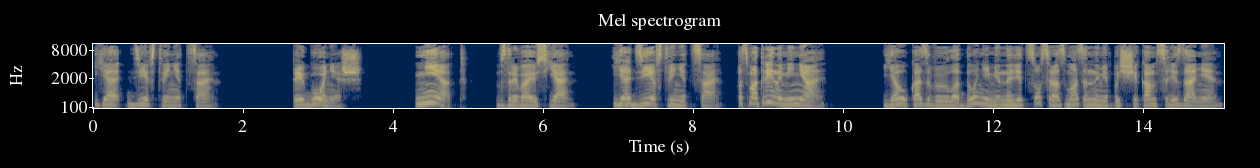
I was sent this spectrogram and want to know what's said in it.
«Я девственница». «Ты гонишь». «Нет!» — взрываюсь я. «Я девственница! Посмотри на меня!» Я указываю ладонями на лицо с размазанными по щекам слезами.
